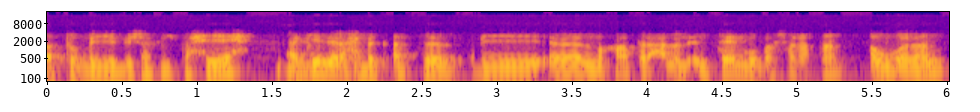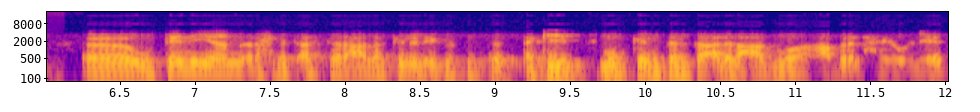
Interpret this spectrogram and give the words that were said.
الطبية بشكل صحيح أكيد رح بتأثر بالمخاطر على الإنسان مباشرة اولا. آه وثانيا رح بتأثر على كل ال ecosystem أكيد ممكن تنتقل العدوى عبر الحيوانات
